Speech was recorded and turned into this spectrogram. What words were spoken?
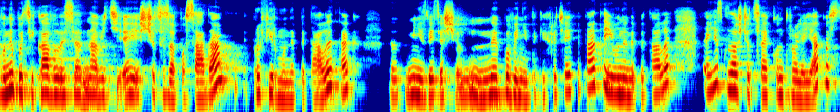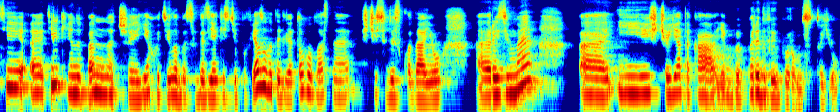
Вони поцікавилися навіть, е, що це за посада. Про фірму не питали, так? Е, Мені здається, що не повинні таких речей питати, і вони не питали. Е, Я сказала, що це контроля якості, тільки я не впевнена, чи я хотіла би себе з якістю пов'язувати. Для того, власне, ще сюди складаю резюме, і що я така, якби перед вибором стою.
